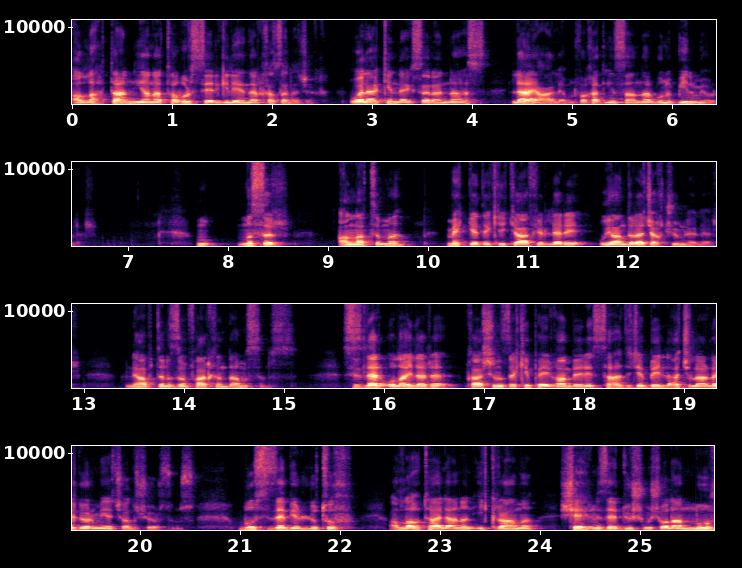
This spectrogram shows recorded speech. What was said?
Allah'tan yana tavır sergileyenler kazanacak. Velakin ekseren nas la ya'lemun. Fakat insanlar bunu bilmiyorlar. Mısır anlatımı Mekke'deki kafirleri uyandıracak cümleler. Ne yaptığınızın farkında mısınız? Sizler olayları karşınızdaki peygamberi sadece belli açılarla görmeye çalışıyorsunuz. Bu size bir lütuf. Allahu Teala'nın ikramı, şehrinize düşmüş olan nur.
